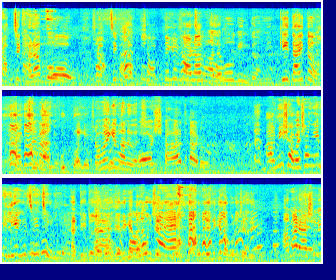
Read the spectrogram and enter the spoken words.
সবচেয়ে খারাপ বউ। সবচেয়ে খারাপ সব থেকে খারাপ ভালো বউ। কিন্তু আমি। কি তাই তো? সবচেয়ে ভালো। খুব ভালো সবাইকে ভালোবাসি। অসাধারণ। আমি সবার সঙ্গে মিলিয়ে গুছিয়ে চলি। হ্যাঁ তুই তো যখন যেদিকে তখন সেদিকে যখন যেদিকে তখন সেদিকে। আমার আসলে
